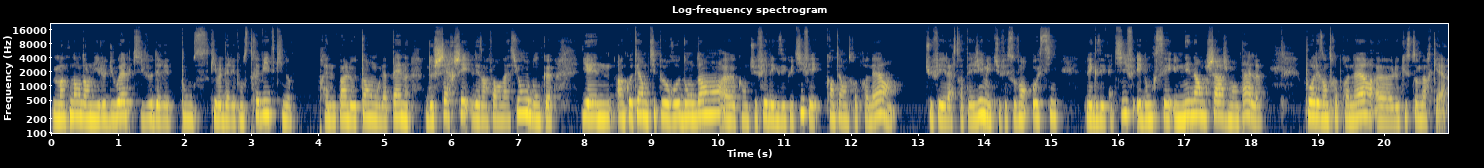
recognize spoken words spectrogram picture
maintenant dans le milieu du web qui veulent des réponses, qui veulent des réponses très vite, qui ne prennent pas le temps ou la peine de chercher les informations. Donc euh, il y a un côté un petit peu redondant euh, quand tu fais l'exécutif et quand tu es entrepreneur, tu fais la stratégie mais tu fais souvent aussi l'exécutif et donc c'est une énorme charge mentale pour les entrepreneurs euh, le customer care.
